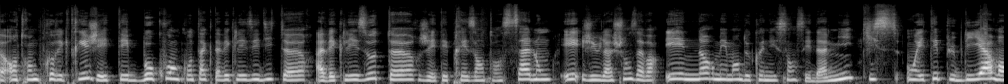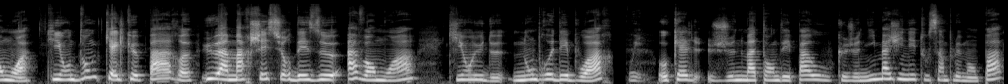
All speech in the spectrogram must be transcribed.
euh, en tant que correctrice, j'ai été beaucoup en contact avec les éditeurs, avec les auteurs, j'ai été présente en salon, et j'ai eu la chance d'avoir énormément de connaissances et d'amis qui ont été publiés avant moi, qui ont donc quelque part euh, eu à marcher sur des œufs avant moi, qui ont eu de nombreux déboires Oui. auxquels je ne m'attendais pas ou que je n'imaginais tout simplement pas.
